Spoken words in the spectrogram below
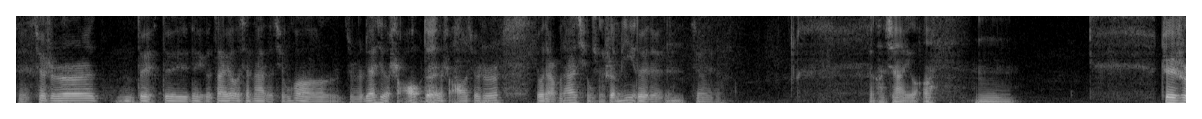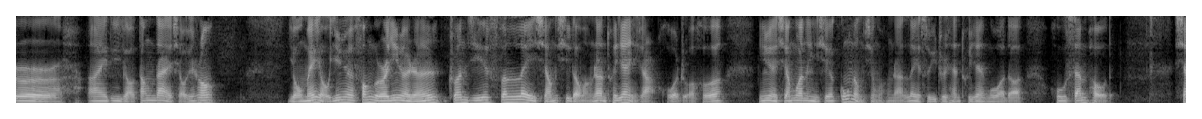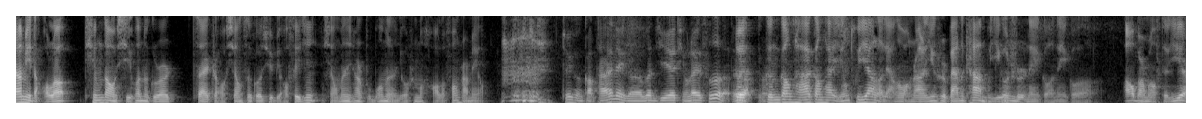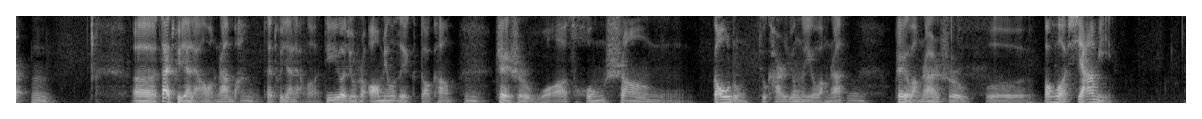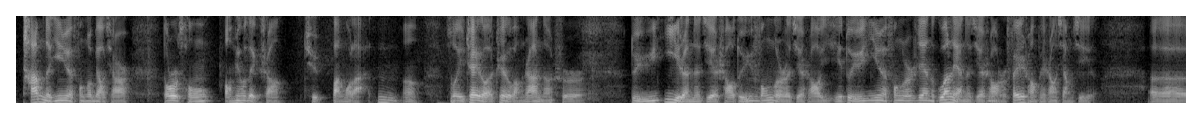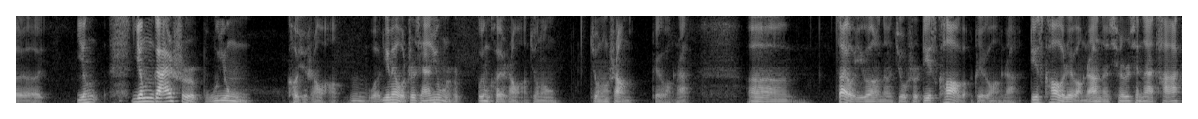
对，确实，嗯，对对，那个再有现在的情况就是联系的少，对联系的少，确实有点不太清楚。挺神秘的。对对对，行行行，再看下一个啊，嗯，这是 ID 叫当代小学生，有没有音乐风格、音乐人、专辑分类详细的网站推荐一下，或者和音乐相关的一些功能性网站，类似于之前推荐过的 Who Sampled。虾米倒了，听到喜欢的歌再找相似歌曲比较费劲，想问一下主播们有什么好的方法没有？这跟刚才那个问题也挺类似的，对跟刚才刚才已经推荐了两个网站，一个是 Bandcamp，一个是那个、那个 Album of the Year。嗯呃，再推荐两个网站吧，再推荐两个。第一个就是 allmusic.com，嗯，这是我从上高中就开始用的一个网站。嗯，这个网站是呃，包括虾米，他们的音乐风格标签儿都是从 allmusic 上去搬过来的。嗯嗯，所以这个这个网站呢是对于艺人的介绍、对于风格的介绍，以及对于音乐风格之间的关联的介绍是非常非常详细的。呃，应应该是不用科学上网。嗯，我因为我之前用的是不用科学上网就能就能上的这个网站。嗯、再有一个呢，就是 Discog 这个网站。Discog 这个网站呢，其实现在它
